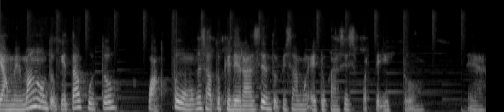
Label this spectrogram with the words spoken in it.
yang memang untuk kita butuh waktu mungkin satu generasi untuk bisa mengedukasi seperti itu ya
